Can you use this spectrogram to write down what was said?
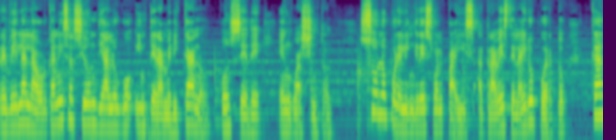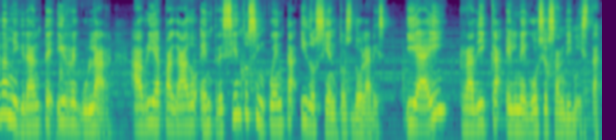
revela la organización Diálogo Interamericano, con sede en Washington. Solo por el ingreso al país a través del aeropuerto, cada migrante irregular habría pagado entre 150 y 200 dólares. Y ahí radica el negocio sandinista,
